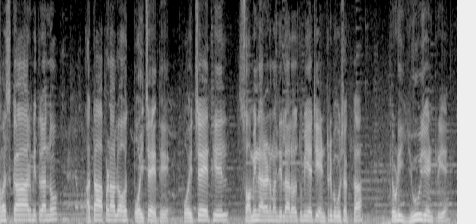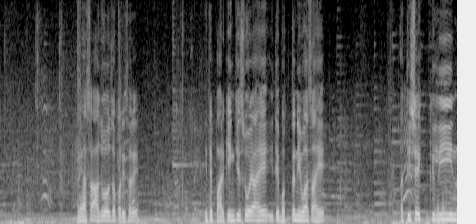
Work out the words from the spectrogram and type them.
नमस्कार मित्रांनो. आता आपण आलो आहोत पोयच्या येथे. पोयच्या येथील स्वामीनारायण मंदिरला आलो तुम्ही याची एंट्री बघू शकता. केवढी ह्यूज एंट्री आहे. आणि असा आजूबाजूचा परिसर आहे. इथे पार्किंगची सोय आहे. इथे भक्त निवास आहे. अतिशय क्लीन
